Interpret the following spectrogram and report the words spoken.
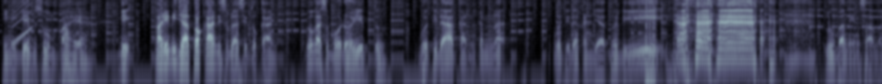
Ini game sumpah ya. Di tadi ini jatuh kan di sebelah situ kan. Gue gak sebodoh itu. Gue tidak akan kena. Gue tidak akan jatuh di lubang yang sama.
